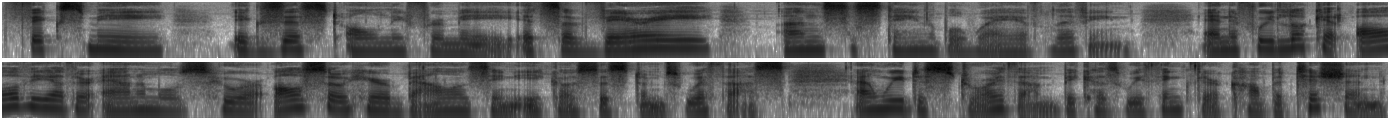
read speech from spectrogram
fix me, exist only for me. It's a very unsustainable way of living. And if we look at all the other animals who are also here balancing ecosystems with us, and we destroy them because we think they're competition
